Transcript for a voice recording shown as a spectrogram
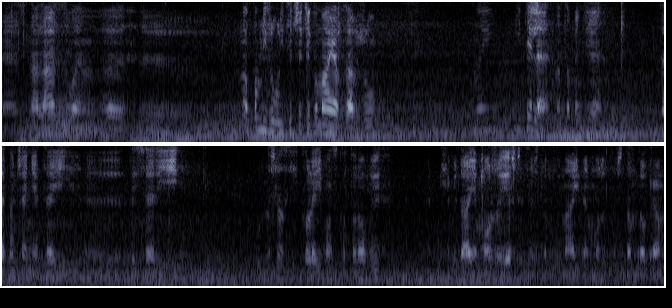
e, znalazłem w, no, w pobliżu ulicy 3 Maja w Zabrzu. No i tyle. No to będzie zakończenie tej, e, tej serii górnośląskich kolei wąskotorowych. Tak mi się wydaje, może jeszcze coś tam znajdę, może coś tam dogram.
